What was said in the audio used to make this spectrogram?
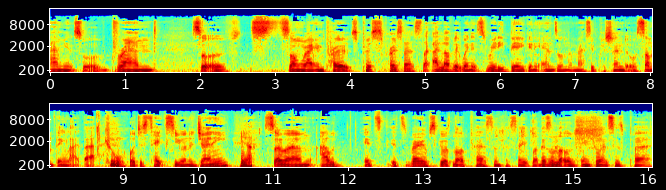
ambient sort of grand sort of songwriting pros, process. Like I love it when it's really big and it ends on a massive crescendo or something like that. Cool. Or just takes you on a journey. Yeah. So um, I would. It's it's very obscure. It's not a person per se, but there's a lot of influences per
